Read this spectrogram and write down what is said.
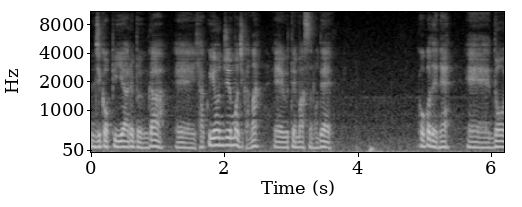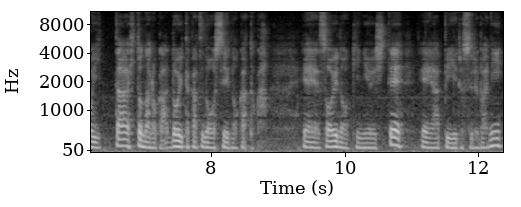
自己 PR 文が、え、140文字かな、え、打てますのでここでね、え、どういった人なのかどういった活動をしているのかとかえ、そういうのを記入して、え、アピールする場に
